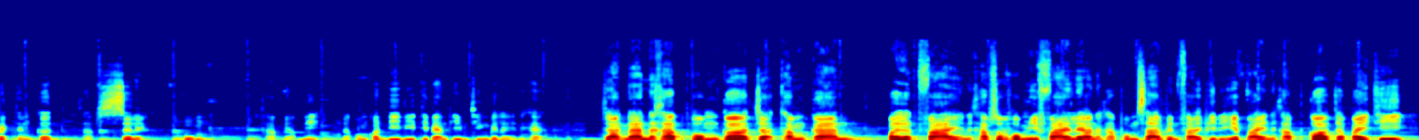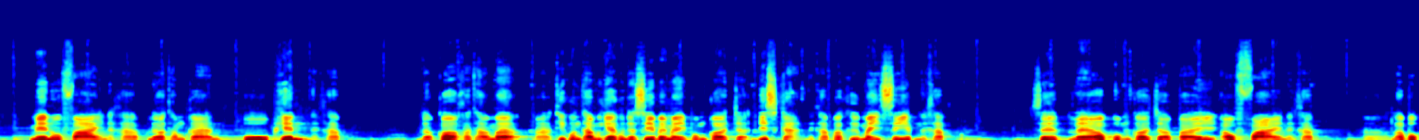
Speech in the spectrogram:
rectangle นะครับ select คุมนะครับแบบนี้ แล้วผมก็ delete ที่แป้นพิมพ์ทิ้งไปเลยนะฮะ จากนั้นนะครับผมก็จะทำการเปิดไฟล์นะครับสมมติผมมีไฟล์แล้วนะครับ ผมสร้างเป็นไฟล์ PDF ไว้นะครับ ก็จะไปที่เมนูไฟล์นะครับ แล้วทำการ Open นะครับ แล้วก็เขาถามว่าที่คุณทำเมื่อกี้คุณจะเซฟไว้ไหม ผมก็จะ discard นะครับ ก็คือไม่เซฟนะครับ เสร็จแล้วผมก็จะไปเอาไฟล์นะครับระบบ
